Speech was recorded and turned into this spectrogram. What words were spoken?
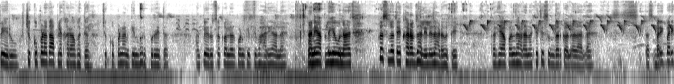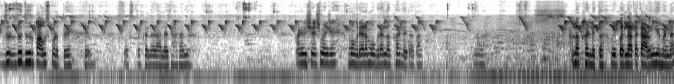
पेरू चिक्कू पण आता आपले खराब होतील. चिक्कू पण आणखीन भरपूर येतं आणि पेरूचं कलर पण किती भारी आला आहे आणि आपले हे उन्हाळ्यात कसलं ते खराब झालेले झाडं होते. तर हे आपण झाडांना किती सुंदर कलर आला आहे तस बारीक बारीक झुर झुर झुर पाऊस आहे हे मस्त कलर आला आहे झाडांना. आणि विशेष म्हणजे मोगऱ्याला मोगऱ्या लखडलेत आता. लखडले तर मी परला आता काढून घे म्हणणार.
